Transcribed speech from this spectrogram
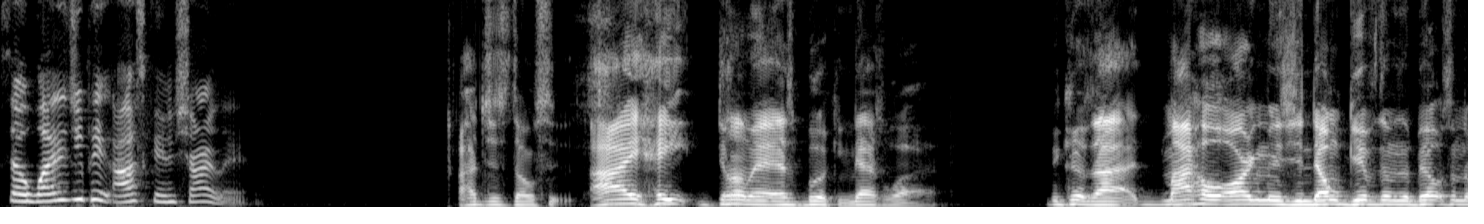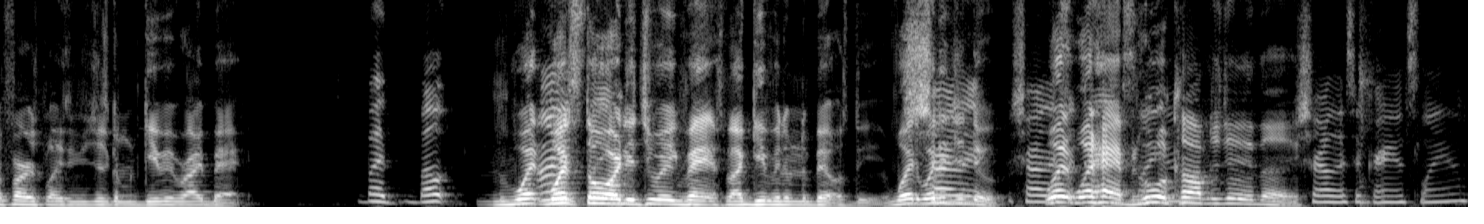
so why did you pick Asuka and Charlotte? I just don't see. I hate dumbass booking. That's why. Because I my whole argument is you don't give them the belts in the first place if you're just gonna give it right back. But both What what story did you advance by giving them the belts? Then what what did you do? Charlotte's What what happened? Who accomplished anything? Charlotte's a grand slam.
